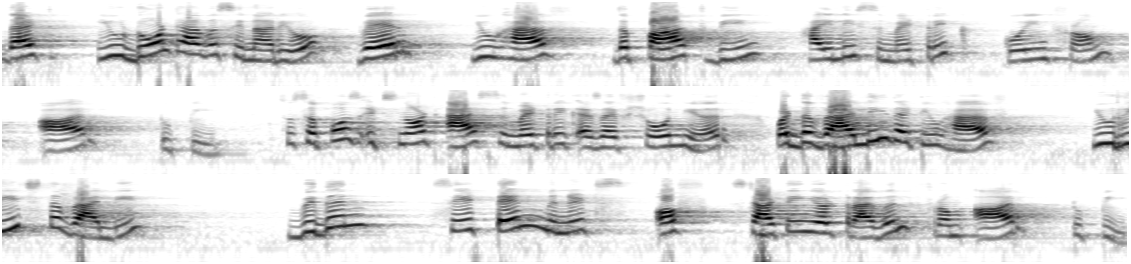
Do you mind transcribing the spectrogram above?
that you do not have a scenario where you have the path being highly symmetric going from R to P. So suppose it is not as symmetric as I have shown here, but the valley that you have, you reach the valley within say 10 minutes of starting your travel from R to P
